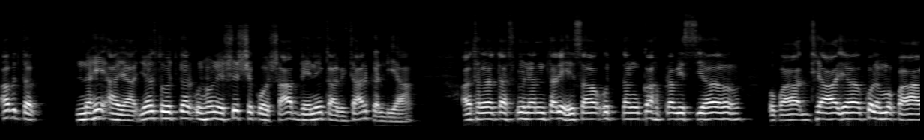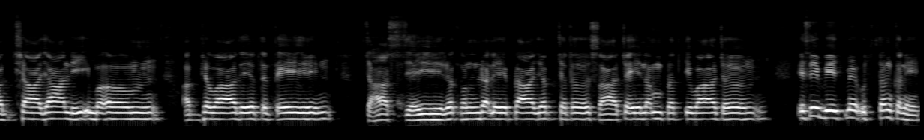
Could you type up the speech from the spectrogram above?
अब तक नहीं आया, यह सोचकर उन्होंने शिष्य को शाप देने का विचार कर लिया। अथ तस्मिनंतरे स उत्तंक प्रविश्य। उपाध्याय कुलमुपाध्यायालीम अभ्यवादयत ते। चास्यकुंडले प्रायक्षत सा चैनम प्रत्युवाच। इसी बीच में उत्तंक ने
